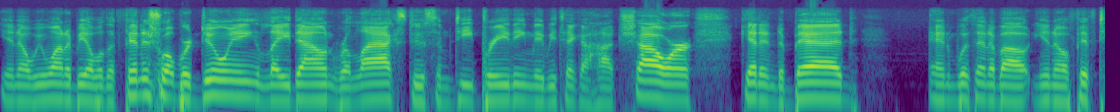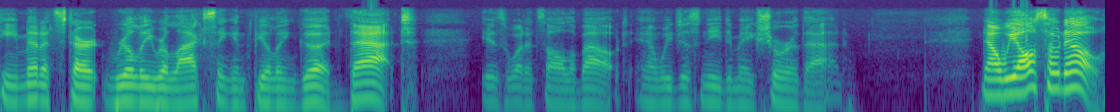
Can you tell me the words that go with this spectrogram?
You know, we want to be able to finish what we're doing, lay down, relax, do some deep breathing, maybe take a hot shower, get into bed, and within about, you know, 15 minutes start really relaxing and feeling good. That is what it's all about. And we just need to make sure of that. Now, we also know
